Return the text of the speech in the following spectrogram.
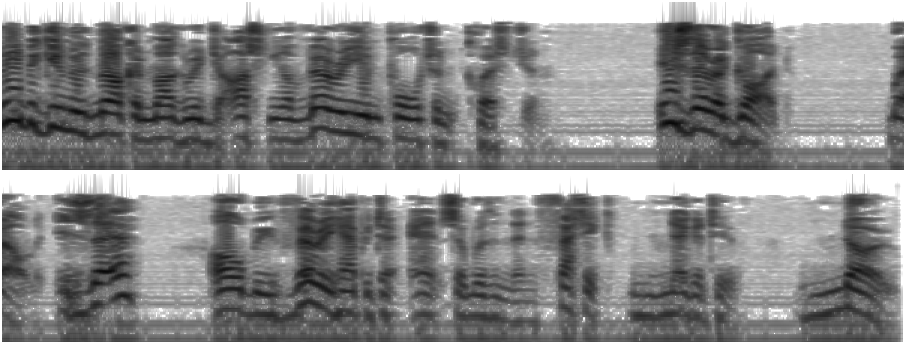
We begin with Malcolm Muggeridge asking a very important question. Is there a God? Well, is there? I'll be very happy to answer with an emphatic negative. No.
